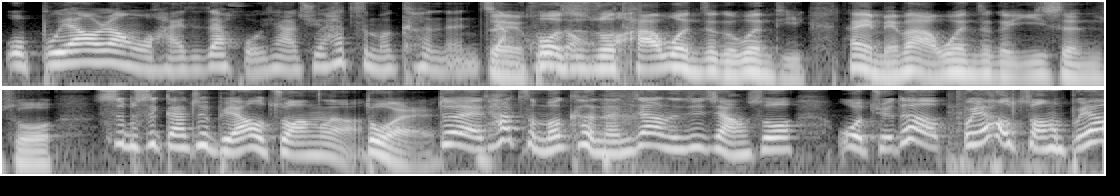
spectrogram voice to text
我不要让我孩子再活下去？他怎么可能讲？对，或者是说他问这个问题，他也没办法问这个医生说是不是干脆不要装了？对，对他怎么可能这样子去讲说？我觉得不要装，不要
